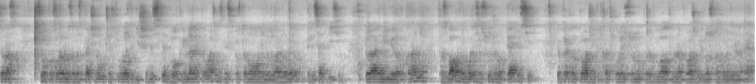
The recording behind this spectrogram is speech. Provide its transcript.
це у нас всього прокурорами забезпечено участь у розгляді 62 кримінальних проваджень, з постановленням видавального вироку 58. До реальної міри покарання позбавлення волі засуджено 5 осіб. Як приклад провадження підхачку реєстру перебувало кримінальне провадження відносно громадянина Р,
